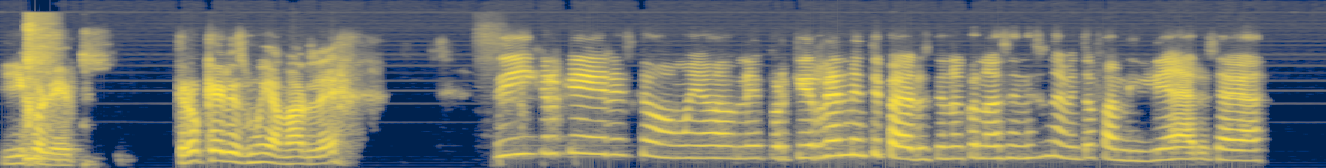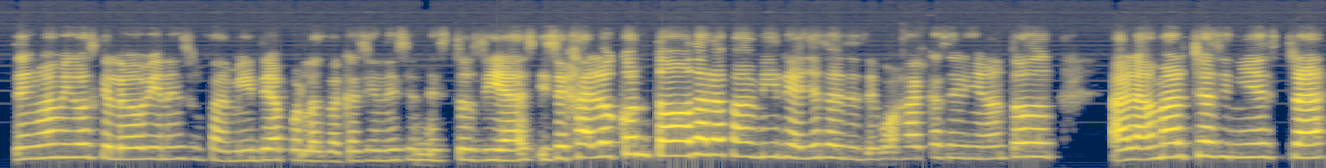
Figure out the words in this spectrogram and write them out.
Híjole, creo que eres muy amable Sí, creo que eres como muy amable, porque realmente para los que no conocen es un evento familiar, o sea, tengo amigos que luego vienen su familia por las vacaciones en estos días y se jaló con toda la familia, ya sabes, desde Oaxaca se vinieron todos a la marcha siniestra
